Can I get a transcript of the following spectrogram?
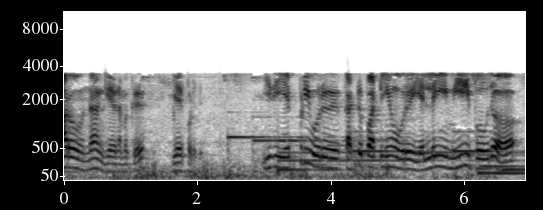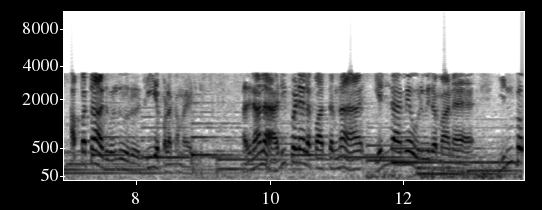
ஆர்வம் தான் அங்கே நமக்கு ஏற்படுது. இது எப்படி ஒரு கட்டுப்பாட்டையும் ஒரு எல்லையும் மீறி போகுதோ அப்பதான் அது வந்து ஒரு தீய பழக்கமாயிடுது. அதனால அடிப்படையில பார்த்தோம்னா எல்லாமே ஒரு விதமான இன்ப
